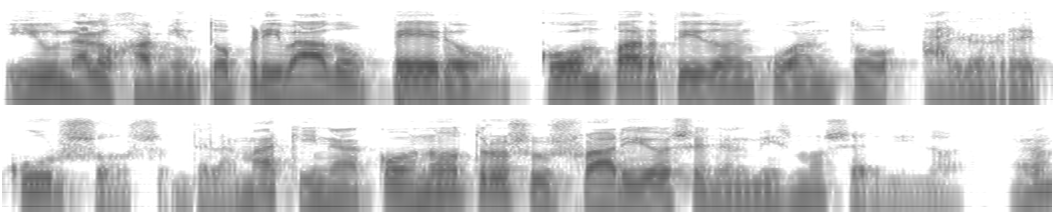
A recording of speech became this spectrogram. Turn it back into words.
y un alojamiento privado pero compartido en cuanto a los recursos de la máquina con otros usuarios en el mismo servidor. ¿eh?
